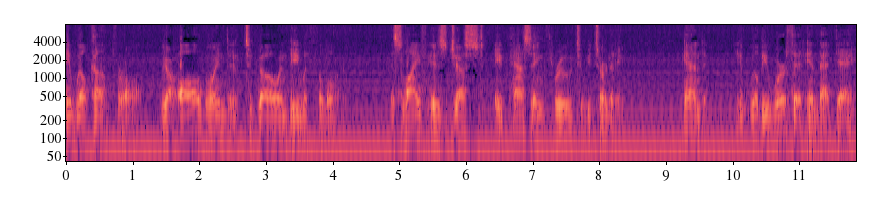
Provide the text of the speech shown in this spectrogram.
it will come for all. We are all going to, to go and be with the Lord. This life is just a passing through to eternity. And it will be worth it in that day.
